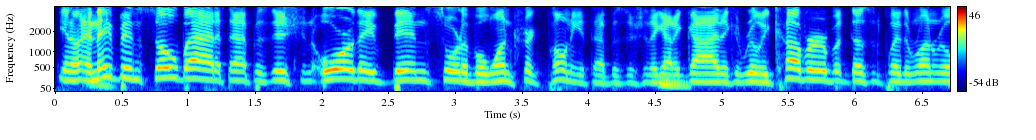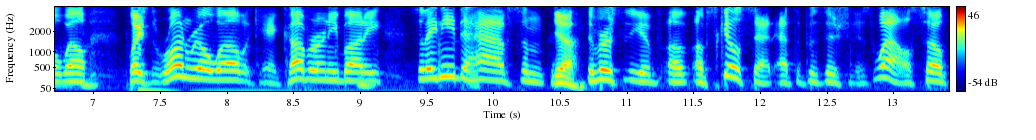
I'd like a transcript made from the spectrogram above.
you know, and they've been so bad at that position, or they've been sort of a one trick pony at that position. They got a guy that can really cover but doesn't play the run real well, plays the run real well but can't cover anybody. So they need to have some Yeah. diversity of, of, of skill set at the position as well. So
